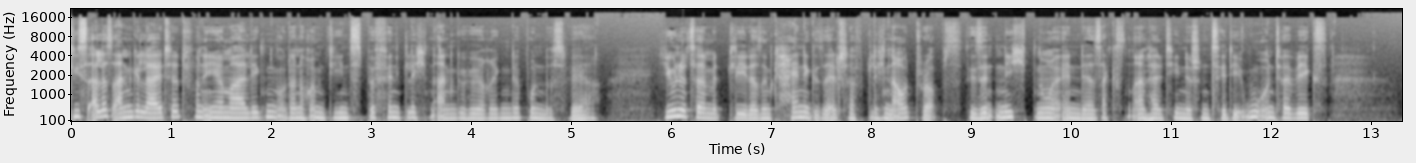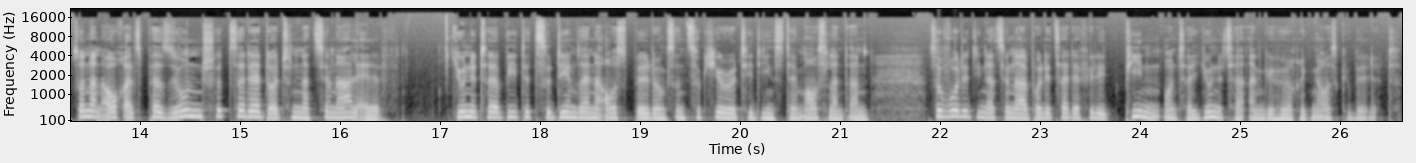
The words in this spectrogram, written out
Dies alles angeleitet von ehemaligen oder noch im Dienst befindlichen Angehörigen der Bundeswehr. Uniter-Mitglieder sind keine gesellschaftlichen Outdrops. Sie sind nicht nur in der sachsen-anhaltinischen CDU unterwegs, sondern auch als Personenschützer der deutschen Nationalelf. Uniter bietet zudem seine Ausbildungs- und Security-Dienste im Ausland an. So wurde die Nationalpolizei der Philippinen unter Uniter-Angehörigen ausgebildet.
